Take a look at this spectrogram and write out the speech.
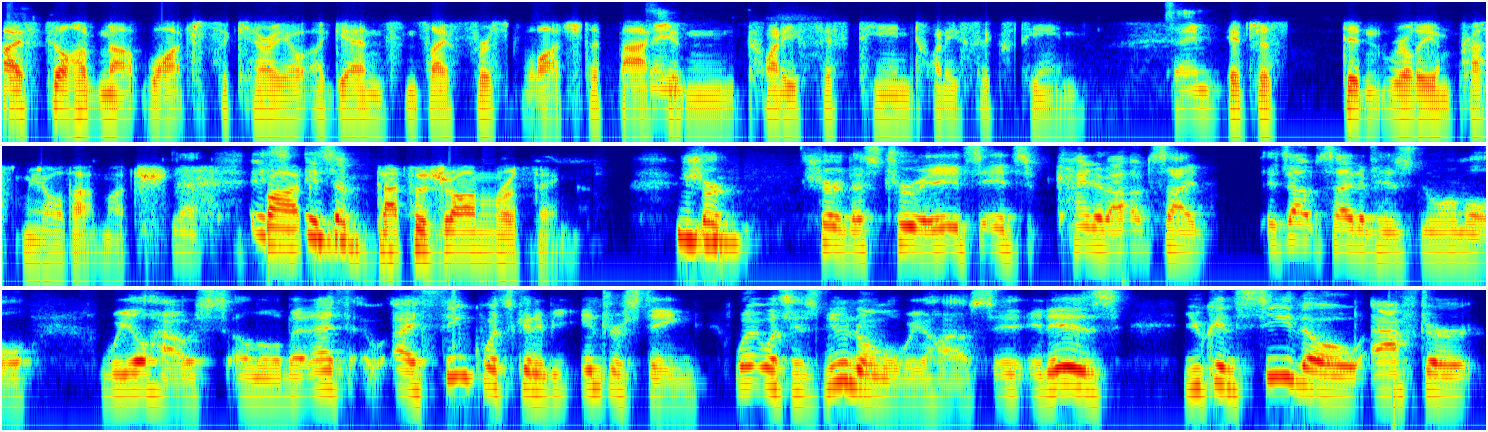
I still have not watched Sicario again since I first watched it back Same. in 2015, 2016. Same. It just didn't really impress me all that much. Yeah. It's, but it's a that's a genre thing. Sure. Sure that's true. It's it's kind of outside. It's outside of his normal wheelhouse a little bit. And I th- I think what's going to be interesting. What, what's his new normal wheelhouse? It, it is. You can see though after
